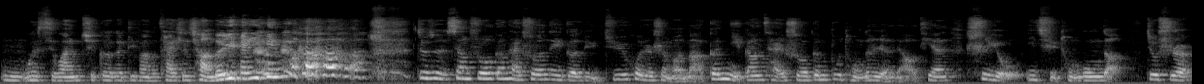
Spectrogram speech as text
嗯，我喜欢去各个地方的菜市场的原因。就是像说刚才说那个旅居或者什么嘛，跟你刚才说跟不同的人聊天是有异曲同工的。就是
